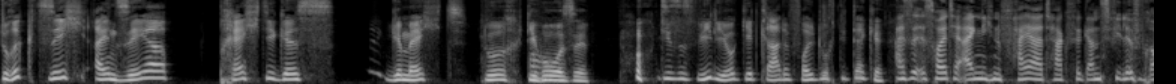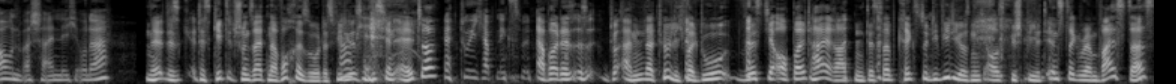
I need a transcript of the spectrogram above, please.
drückt sich ein sehr prächtiges Gemächt durch die Oh. Hose. Dieses Video geht gerade voll durch die Decke. Also ist heute eigentlich ein Feiertag für ganz viele Frauen wahrscheinlich, oder? Ne, das, das geht jetzt schon seit einer Woche so. Das Video ist ein Okay. bisschen älter, Du, ich habe nichts mit. aber das ist du, ähm, natürlich, weil du wirst ja auch bald heiraten. Deshalb kriegst du die Videos nicht ausgespielt. Instagram weiß das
